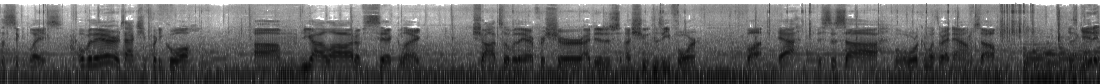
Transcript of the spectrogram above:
The sick place. Over there, it's actually pretty cool. Um, you got a lot of sick, like, shots over there for sure. I did a, a shoot in Z4. But yeah, this is uh, what we're working with right now. So let's get it.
